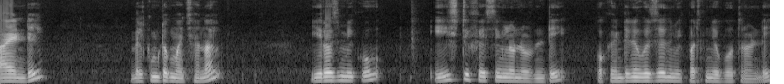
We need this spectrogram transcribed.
హాయ్ అండి. Welcome to my channel. ఈరోజు మీకు ఈస్ట్ ఫేసింగ్లో ఉన్నటువంటి ఒక ఇంటిని గురించి మీకు పరిచయం చేయబోతున్నాను అండి.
